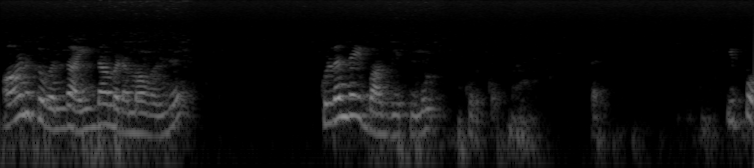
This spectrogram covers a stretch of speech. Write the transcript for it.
ஆணுக்கு வந்து ஐந்தாம் இடமா வந்து குழந்தை பாக்கியத்தையும் கொடுக்கும் சரி. இப்போ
